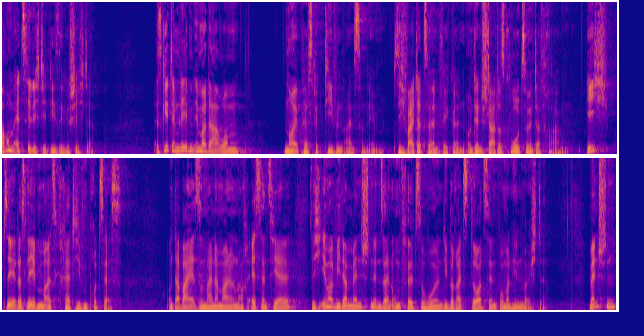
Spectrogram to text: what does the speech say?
Warum erzähle ich dir diese Geschichte? Es geht im Leben immer darum, neue Perspektiven einzunehmen, sich weiterzuentwickeln und den Status quo zu hinterfragen. Ich sehe das Leben als kreativen Prozess. Und dabei ist es meiner Meinung nach essentiell, sich immer wieder Menschen in sein Umfeld zu holen, die bereits dort sind, wo man hin möchte. Menschen,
